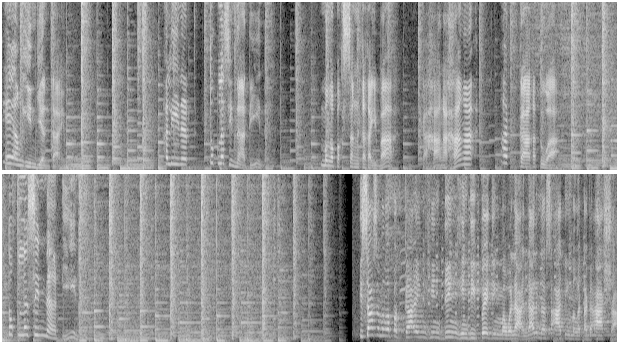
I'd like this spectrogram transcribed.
Eh ang Indian time. Halina't tuklasin natin. Mga paksang kakaiba, kahanga-hanga, at kakatuwa. Tuklasin natin! Isa sa mga pagkaing hinding hindi pwedeng mawala, lalo na sa ating mga taga-Asya,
